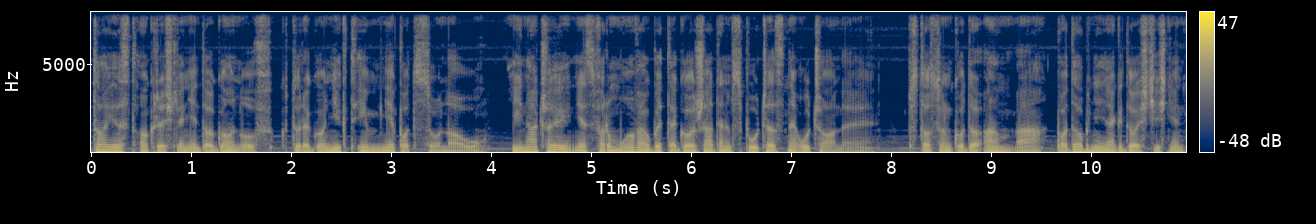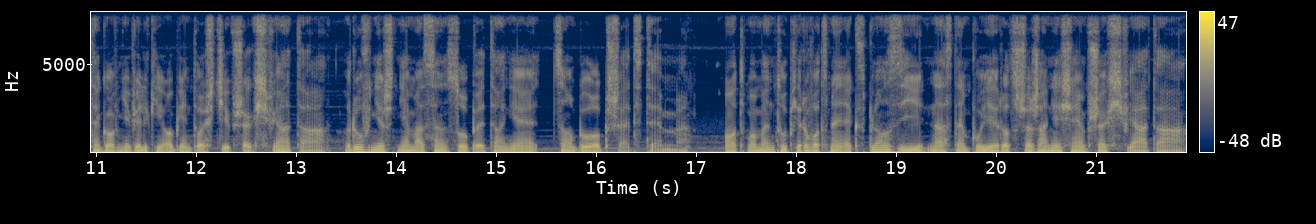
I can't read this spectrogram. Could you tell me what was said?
To jest określenie dogonów, którego nikt im nie podsunął. Inaczej nie sformułowałby tego żaden współczesny uczony. W stosunku do Amma, podobnie jak do ściśniętego w niewielkiej objętości wszechświata, również nie ma sensu pytanie, co było przed tym. Od momentu pierwotnej eksplozji następuje rozszerzanie się wszechświata.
